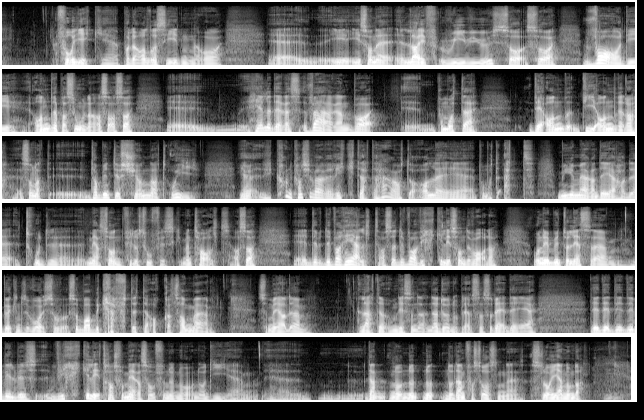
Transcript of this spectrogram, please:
foregikk eh, på den andre siden. Og eh, i, i, sånne life reviews så, så, var de andre personer. Altså, altså eh, Hele deres væren var på en måte andre, de andre, da. Sånn at eh, da begynte jeg å skjønne at oi, ja, det kan kanskje være riktig dette her, at alle er på en måte ett. Mye mer enn det jeg hadde trodd, eh, mer sånn filosofisk mentalt. Altså, eh, det, det var reelt. Altså, det var virkelig sånn det var, da. Og når jeg begynte å lese mm, bøkene til Voice, så, så bare bekreftet det akkurat samme som jeg hadde lært om disse nær-døden-opplevelser. Så det, det er det, det, det, vil virkelig transformere samfunnet når, når, de, eh, den, når, når den forståelsen eh, slår igjennom, da.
